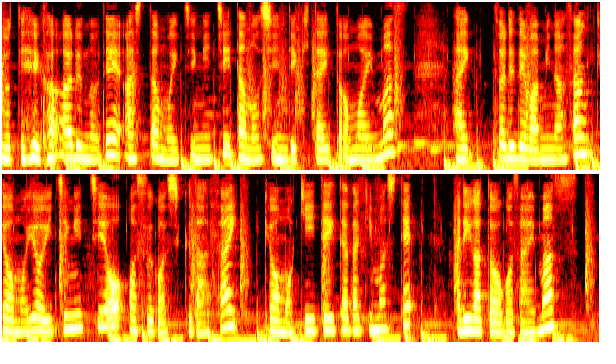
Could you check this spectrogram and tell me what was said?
予定があるので明日も一日楽しんでいきたいと思います。はい。それでは皆さん今日も良い一日をお過ごしください。今日も聞いていただきましてありがとうございます。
